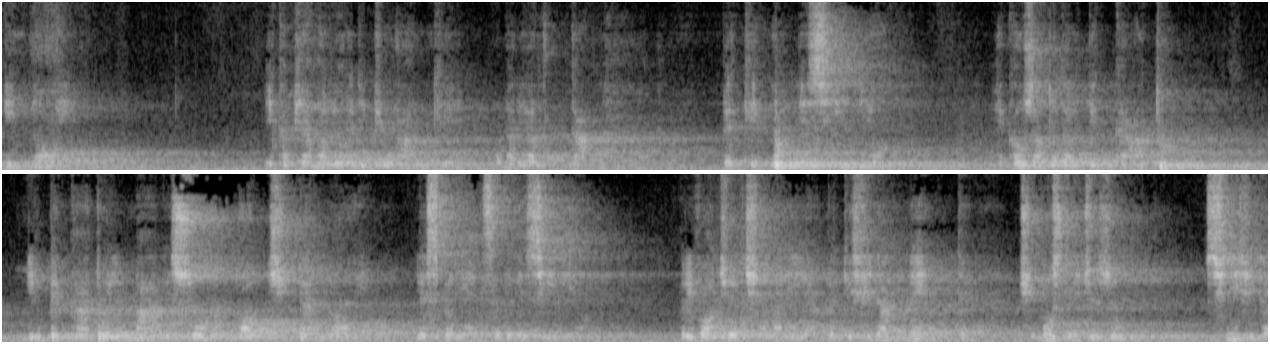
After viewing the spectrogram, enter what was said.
in noi. E capiamo allora di più anche una realtà, perché quell'esilio è causato dal peccato. Il peccato e il male sono oggi l'esperienza dell'esilio, rivolgerci a Maria perché finalmente ci mostri Gesù significa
